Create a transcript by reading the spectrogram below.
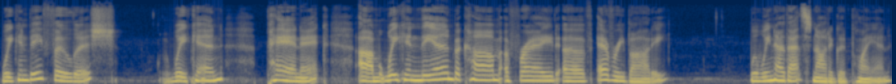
We can be foolish. We can panic. Um, we can then become afraid of everybody. Well, we know that's not a good plan.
